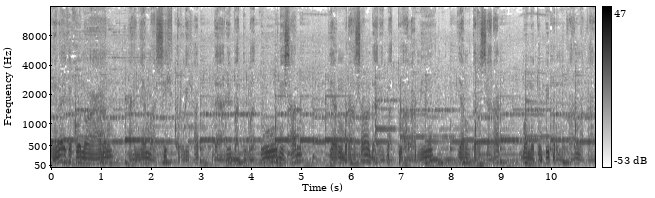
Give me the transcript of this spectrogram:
Nilai kekunoan hanya masih terlihat dari batu-batu nisan yang berasal dari batu alami yang terserak menutupi permukaan makam.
